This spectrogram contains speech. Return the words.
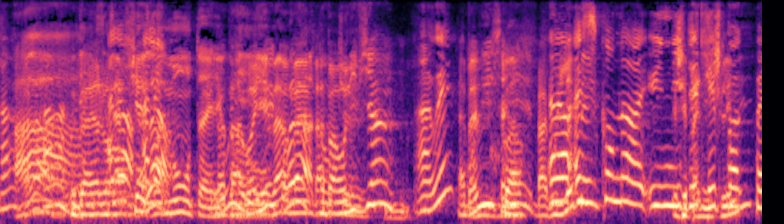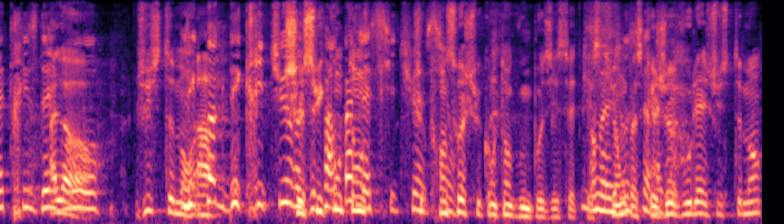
ah, Ah, Eh ben, alors- la fièvre alors- monte, elle. Ah bah, oui, vous voyez, bah quand voilà, même. Ah bah, donc, on y euh, vient. ah oui Ah bah oui, ça y est. Bah, Alors, est-ce qu'on a une idée de l'époque. Patrice Delvaux justement, L'époque d'écriture, je suis parle content. pas de la je- situation. François, je suis content que vous me posiez cette question parce que je voulais justement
